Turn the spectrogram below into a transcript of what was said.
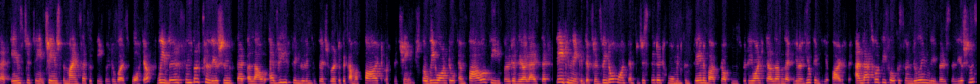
that aims to change the mindsets of people towards water. We build simple solutions that allow every single individual to become a part of the change. So, we want to empower people to realize that they can make a difference. We don't want them to just sit at home and complain about problems, but we want to tell them that, you know, you can be a part of it. And that's what we focus on doing. We build solutions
